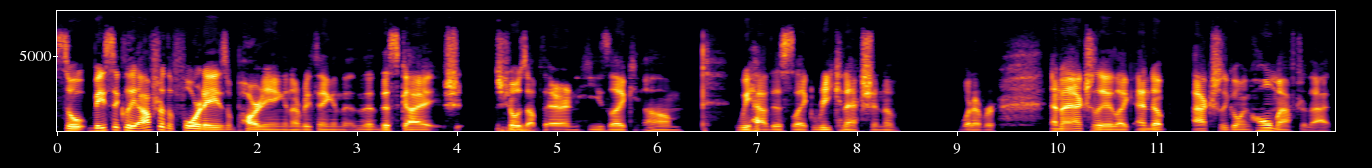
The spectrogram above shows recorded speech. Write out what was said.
so basically after the four days of partying and everything and the, the, this guy sh- shows up there and he's like um we have this like reconnection of whatever. And I actually like end up actually going home after that.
